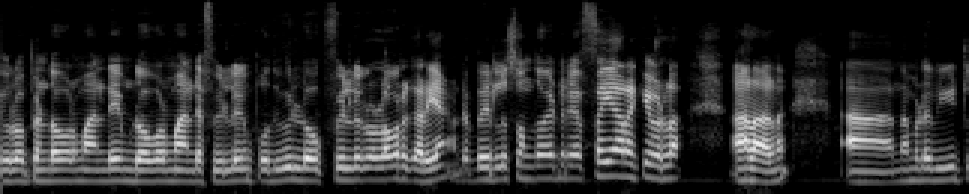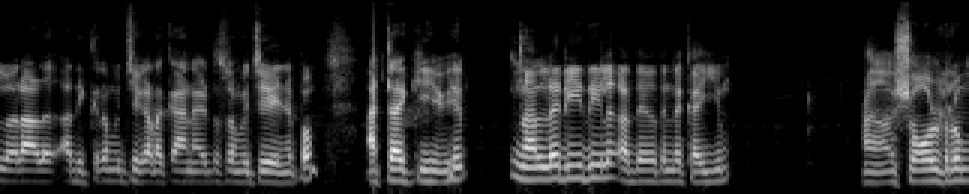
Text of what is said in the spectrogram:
യൂറോപ്യൻ ഡോവർമാന്റെയും ഡോവർമാന്റെ ഫീൽഡിലും പൊതുവിൽ ഡോഗ് ഫീൽഡിലുള്ളവർക്കറിയാം എന്റെ പേരിൽ സ്വന്തമായിട്ട് ഒരു എഫ് ഐ ആർ ഒക്കെ ഉള്ള ആളാണ്. നമ്മുടെ വീട്ടിൽ ഒരാൾ അതിക്രമിച്ച് കിടക്കാനായിട്ട് ശ്രമിച്ചു കഴിഞ്ഞപ്പം അറ്റാക്ക് ചെയ്യുകയും നല്ല രീതിയിൽ അദ്ദേഹത്തിന്റെ കൈയും ഷോൾഡറും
